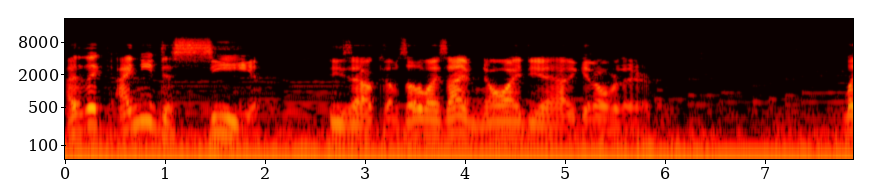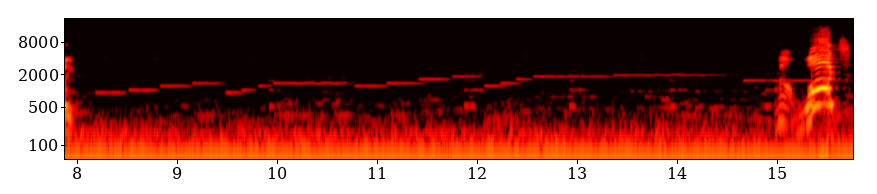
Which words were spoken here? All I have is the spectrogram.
I think I need to see these outcomes. Otherwise, I have no idea how to get over there. Like... No, what?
